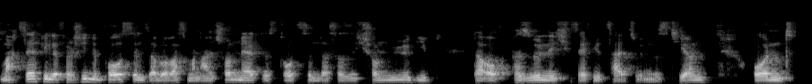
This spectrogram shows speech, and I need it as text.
macht sehr viele verschiedene Postings, aber was man halt schon merkt, ist trotzdem, dass er sich schon Mühe gibt, da auch persönlich sehr viel Zeit zu investieren. Und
